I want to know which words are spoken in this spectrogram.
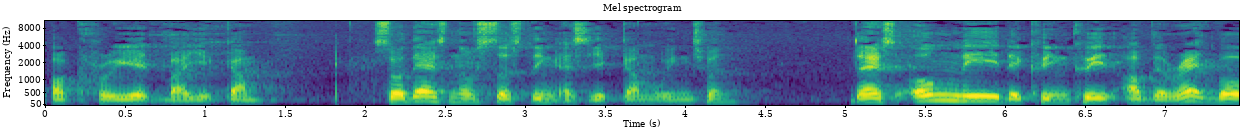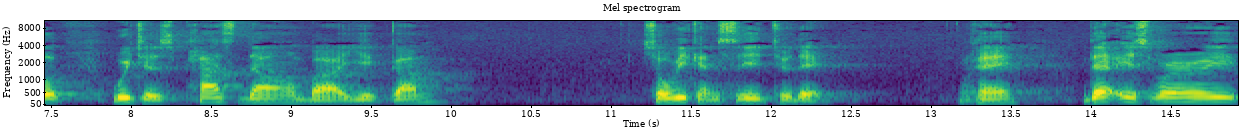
or created by Yik Kam. So there's no such thing as Yik Kam Wing Chun. There's only the Queen of the Red Boat, which is passed down by Yik Kam. So we can see it today. Okay? That is very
